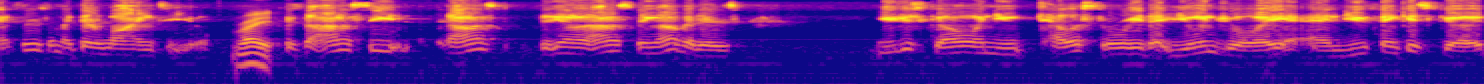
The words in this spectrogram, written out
answers, I'm like they're lying to you. Right. Because the honesty, the honest, you know, the honest thing of it is." You just go and you tell a story that you enjoy and you think is good,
